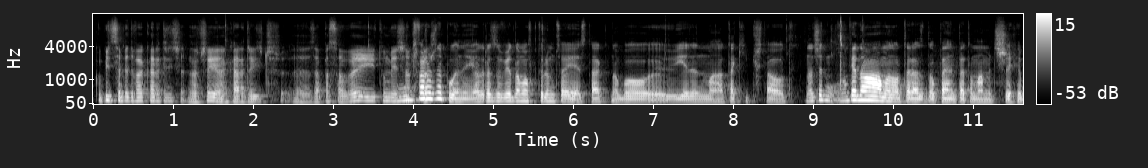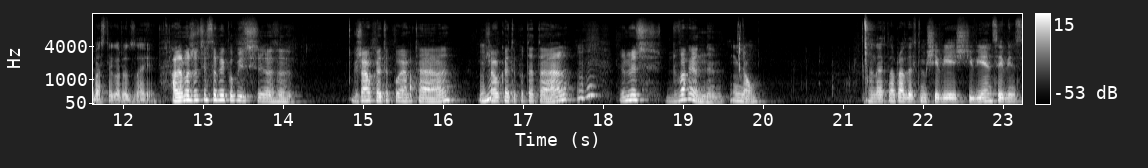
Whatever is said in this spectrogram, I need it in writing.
kupić sobie dwa kartridże, znaczy jeden kartridż e, zapasowy i tu mieć na Dwa przykład... różne płyny i od razu wiadomo, w którym co jest, tak? No bo y, jeden ma taki kształt. Znaczy, no wiadomo, no teraz do PNP to mamy trzy chyba z tego rodzaju. Ale możecie sobie kupić e, grzałkę typu MTL, grzałkę typu TTL i mieć dwa w jednym. No. No tak naprawdę w tym się wieści więcej, więc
